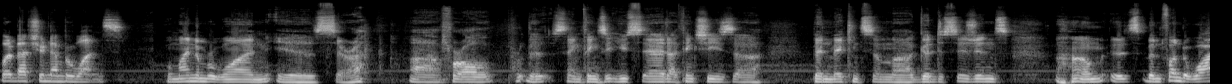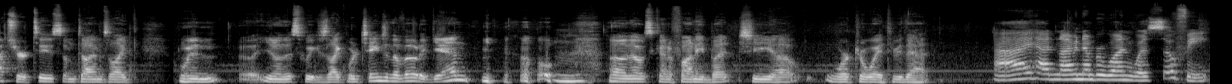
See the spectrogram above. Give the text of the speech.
What about your number ones? Well, my number one is Sarah. Uh, for all the same things that you said, I think she's uh, been making some uh, good decisions. Um, it's been fun to watch her too. Sometimes, like when uh, you know this week is like we're changing the vote again. You know, mm-hmm. uh, that was kind of funny, but she uh, worked her way through that. I had my number one was Sophie,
